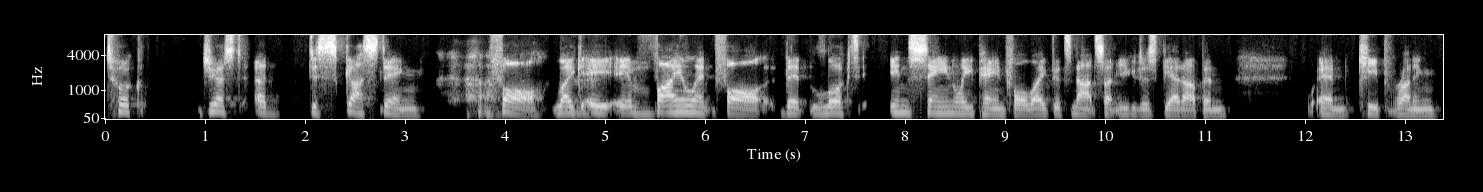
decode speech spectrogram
took just a disgusting fall, like a, a violent fall that looked insanely painful. Like it's not something you could just get up and and keep running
